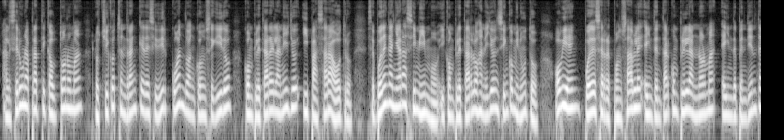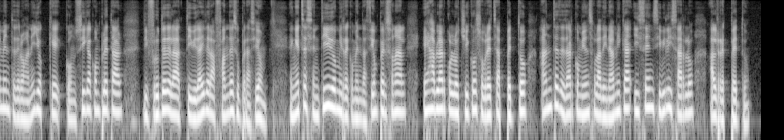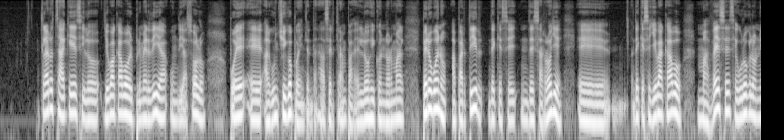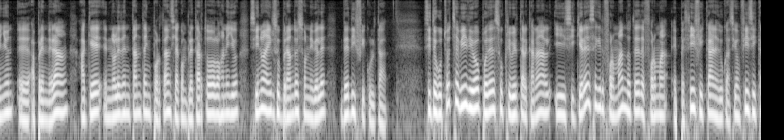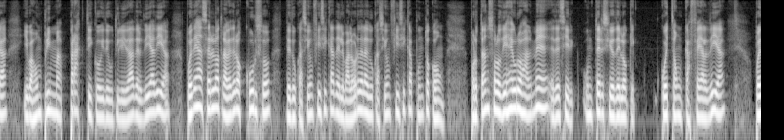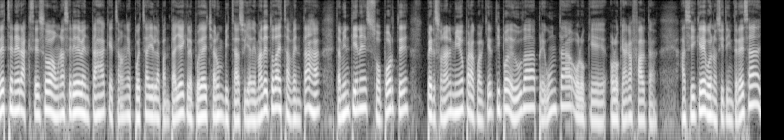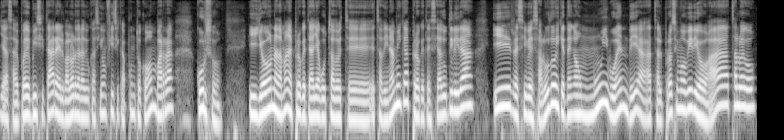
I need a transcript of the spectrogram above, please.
Al ser una práctica autónoma, los chicos tendrán que decidir cuándo han conseguido completar el anillo y pasar a otro. Se puede engañar a sí mismo y completar los anillos en 5 minutos, o bien puede ser responsable e intentar cumplir las normas e independientemente de los anillos que consiga completar, disfrute de la actividad y del afán de superación. En este sentido, mi recomendación personal es hablar con los chicos sobre este aspecto antes de dar comienzo a la dinámica y sensibilizarlos al respecto. Claro está que si lo llevo a cabo el primer día, un día solo, pues eh, algún chico pues intentará hacer trampa, es lógico, es normal. Pero bueno, a partir de que se desarrolle, eh, de que se lleve a cabo más veces, seguro que los niños eh, aprenderán a que no le den tanta importancia a completar todos los anillos, sino a ir superando esos niveles de dificultad. Si te gustó este vídeo, puedes suscribirte al canal y si quieres seguir formándote de forma específica en educación física y bajo un prisma práctico y de utilidad del día a día, puedes hacerlo a través de los cursos de educación física del valor de la educación física.com. Por tan solo 10 euros al mes, es decir, un tercio de lo que cuesta un café al día, puedes tener acceso a una serie de ventajas que están expuestas ahí en la pantalla y que le puedes echar un vistazo. Y además de todas estas ventajas, también tienes soporte personal mío para cualquier tipo de duda, pregunta o lo que, o lo que haga falta. Así que bueno, si te interesa, ya sabes, puedes visitar el valor de la educación física.com barra curso. Y yo nada más, espero que te haya gustado este, esta dinámica, espero que te sea de utilidad y recibe saludos y que tengas un muy buen día. Hasta el próximo vídeo. Hasta luego.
